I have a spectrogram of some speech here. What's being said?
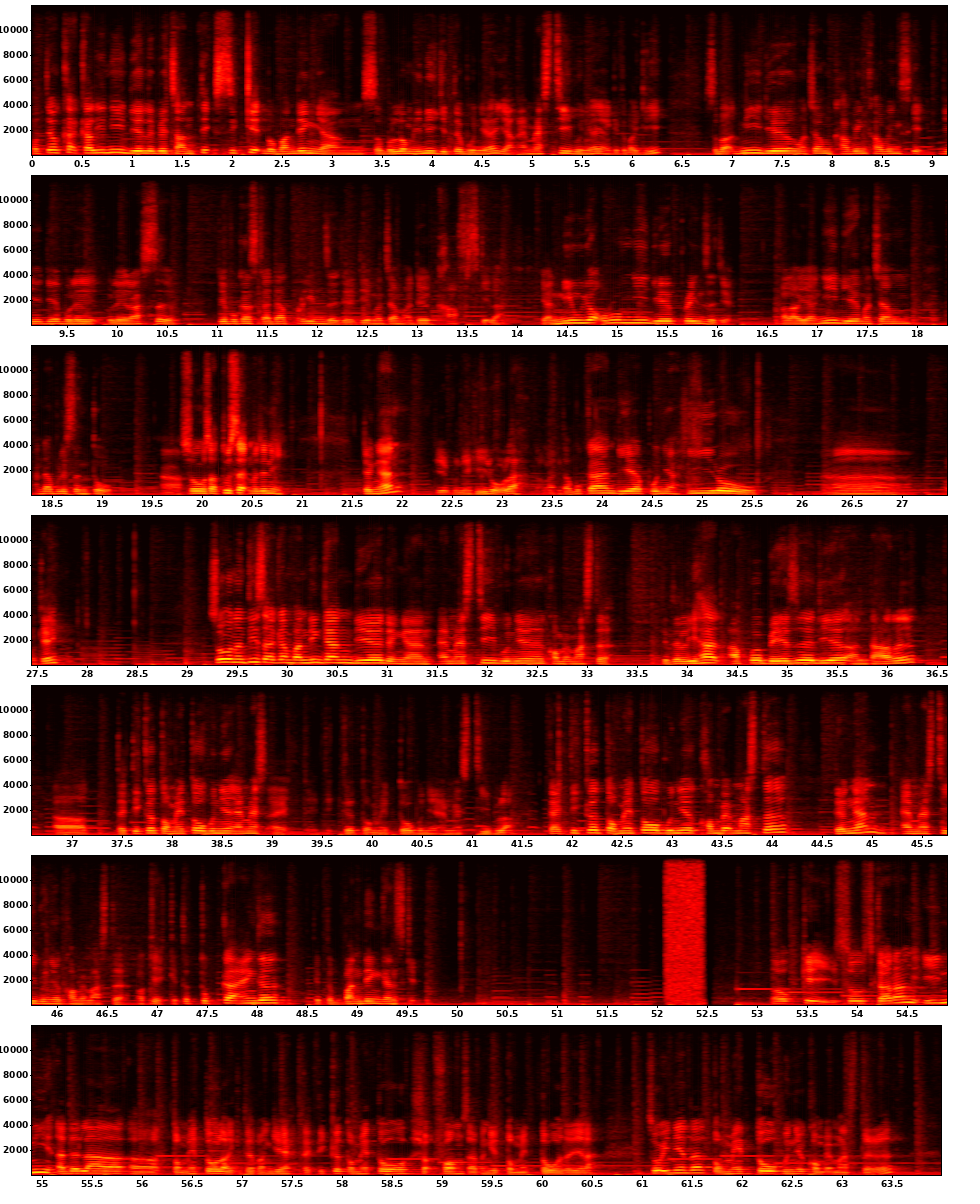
hotel card kali ni dia lebih cantik sikit berbanding yang sebelum ini kita punya yang MST punya yang kita bagi Sebab ni dia macam carving-carving sikit. Dia dia boleh boleh rasa. Dia bukan sekadar print saja. Dia macam ada cuff sikit lah. Yang New York room ni dia print saja. Kalau yang ni dia macam anda boleh sentuh. Ha, so satu set macam ni. Dengan dia punya hero lah. Tak lain tak bukan dia punya hero. Ha, okay. So nanti saya akan bandingkan dia dengan MST punya Combat Master. Kita lihat apa beza dia antara uh, Tactical Tomato punya MS eh Tactical Tomato punya MST pula. Tactical Tomato punya Combat Master dengan MST punya Combat Master. Okey, kita tukar angle, kita bandingkan sikit. Okey, so sekarang ini adalah uh, tomato lah kita panggil Tactical Tomato, short form saya panggil tomato sajalah. So ini adalah tomato punya Combat Master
